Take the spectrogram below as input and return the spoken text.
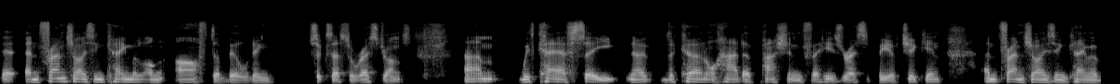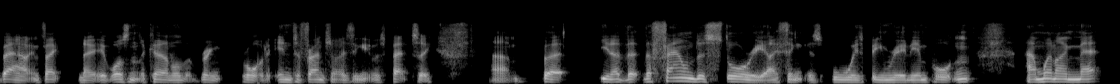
it, and franchising came along after building successful restaurants. Um, with KFC, you know, the Colonel had a passion for his recipe of chicken, and franchising came about. In fact, no, it wasn't the Colonel that bring, brought it into franchising; it was Pepsi. Um, but you know, the the founder's story, I think, has always been really important. And when I met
